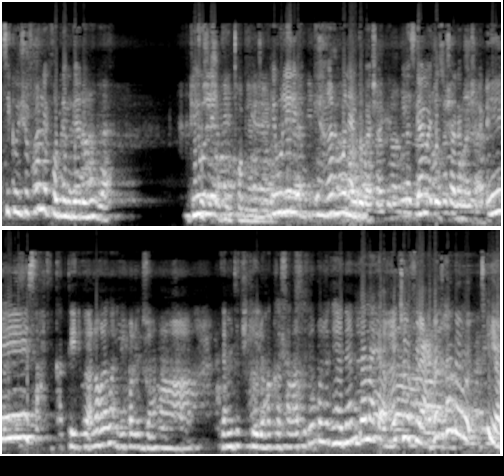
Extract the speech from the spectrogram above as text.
c'est غير les problèmes ديالو هو. يولي يولي لي- غير هو اللي عنده مشاكل الناس كاع ما جازوش على مشاكل. إيه صح. فكرتيني الوغ لا واحد يقول لك زعما زعما انت تحكي له هكا لك يقول لك هذا لا ما كان. تشوف لعبك هذا يا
